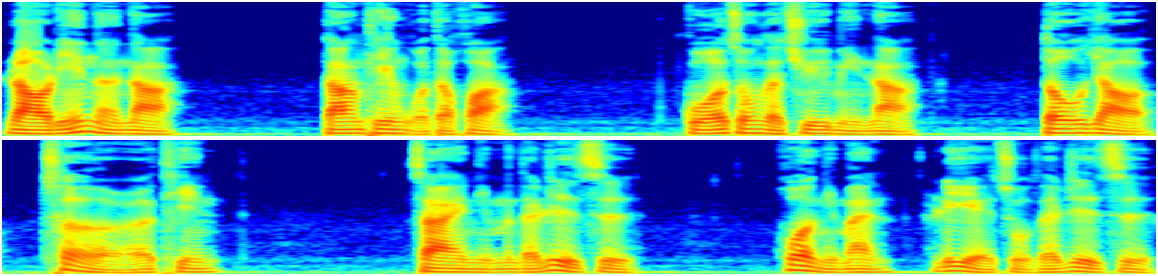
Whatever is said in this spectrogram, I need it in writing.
老年人哪，当听我的话；国中的居民哪。都要侧耳而听，在你们的日子，或你们列祖的日子，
